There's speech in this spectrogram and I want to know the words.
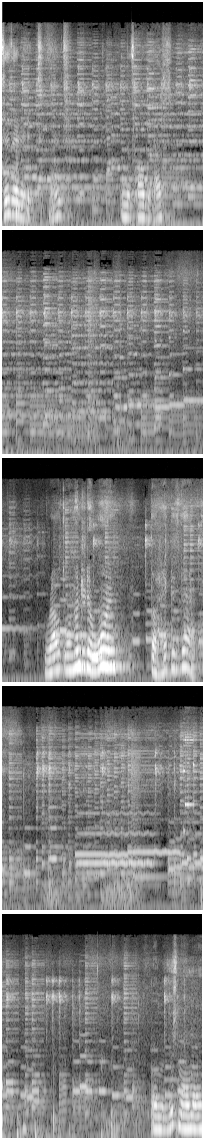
Did it and in the tall grass. Route 101? The heck is that? Um, is this normal?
